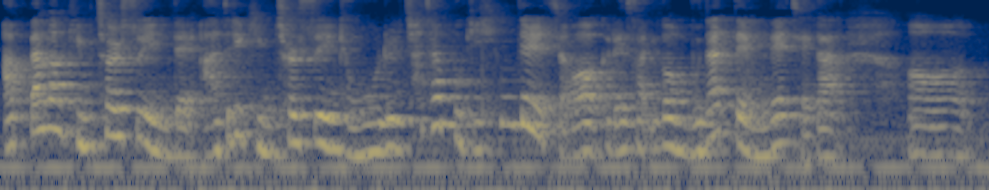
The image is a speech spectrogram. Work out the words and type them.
아빠가 김철수인데 아들이 김철수인 경우를 찾아보기 힘들죠. 그래서 이건 문화 때문에 제가 어,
